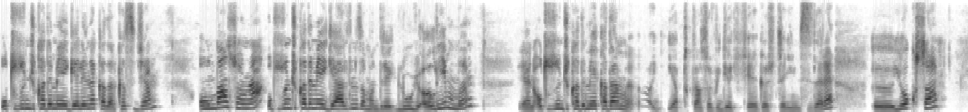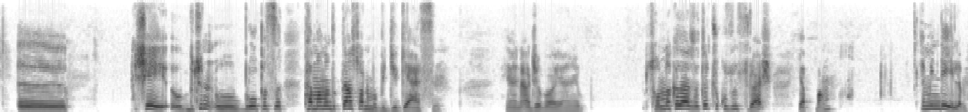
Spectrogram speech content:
30. kademeye gelene kadar kasacağım. Ondan sonra 30. kademeye geldiğim zaman direkt Lu'yu alayım mı? Yani 30. kademeye kadar mı yaptıktan sonra video e, göstereyim sizlere? Ee, yoksa e, şey bütün e, Brawl Pass'ı tamamladıktan sonra mı video gelsin? Yani acaba yani sonuna kadar zaten çok uzun sürer yapmam. Emin değilim.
